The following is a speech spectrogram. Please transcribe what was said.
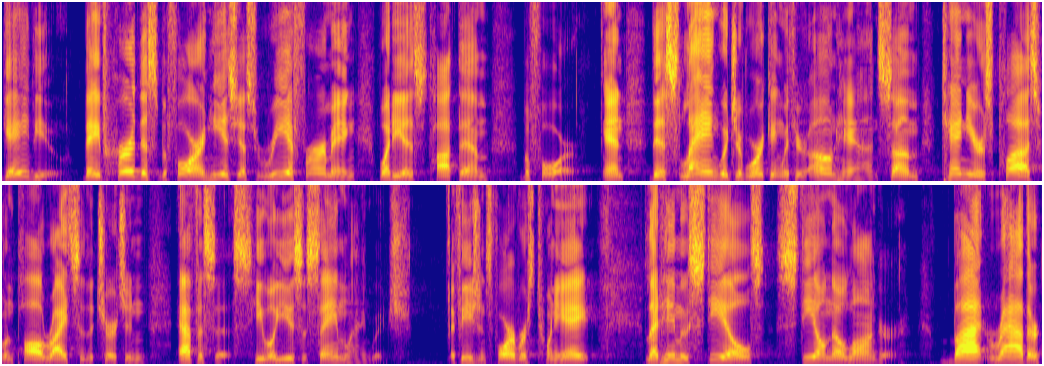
gave you. They've heard this before, and he is just reaffirming what he has taught them before. And this language of working with your own hands, some 10 years plus, when Paul writes to the church in Ephesus, he will use the same language. Ephesians 4, verse 28 Let him who steals steal no longer, but rather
